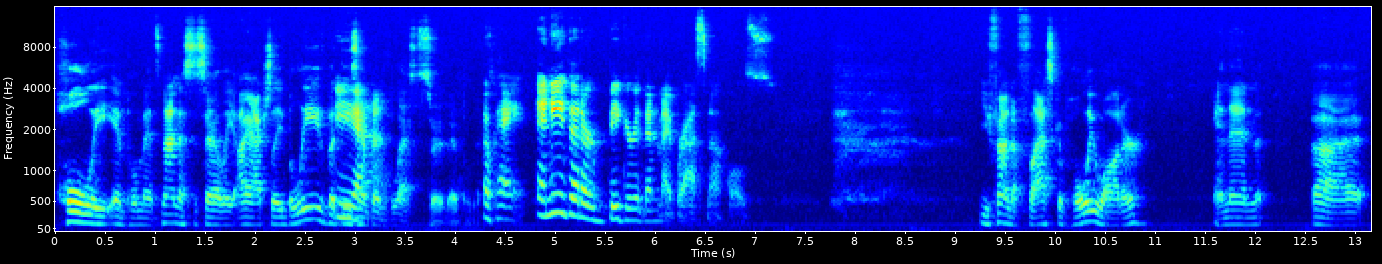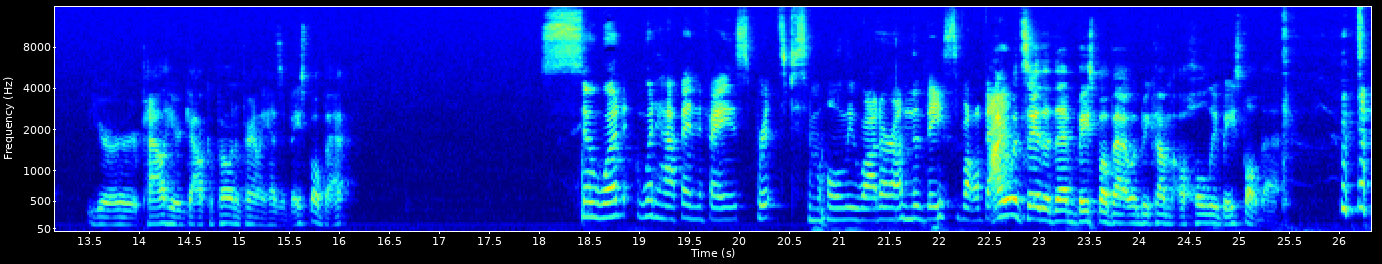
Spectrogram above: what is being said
holy implements, not necessarily I actually believe, but these have been blessed sort of implements. Okay, any that are bigger than my brass knuckles. You found a flask of holy water, and then uh, your pal here, Gal Capone, apparently has a baseball bat. So what would happen if I spritzed some holy water on the baseball bat? I would say that that baseball bat would become a holy baseball bat.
